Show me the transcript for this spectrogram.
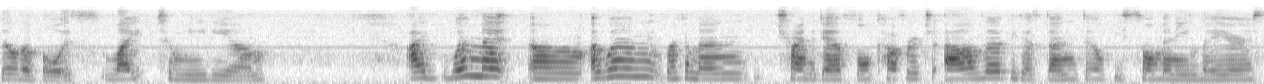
buildable. It's light to medium. I wouldn't um, I wouldn't recommend trying to get full coverage out of it because then there'll be so many layers.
